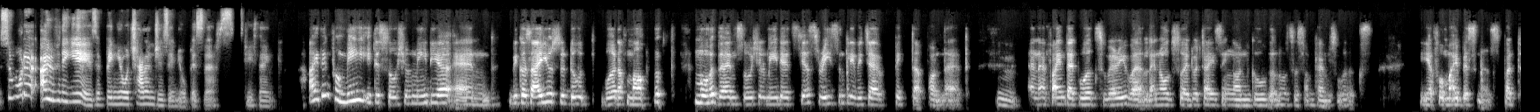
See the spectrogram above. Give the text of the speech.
so, what are, over the years have been your challenges in your business, do you think? I think for me, it is social media, and because I used to do word of mouth more than social media, it's just recently which I've picked up on that. Mm. And I find that works very well. And also, advertising on Google also sometimes works. Yeah, for my business. But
